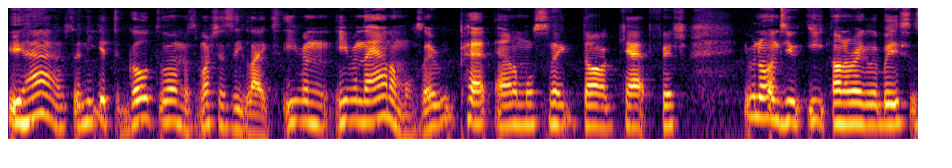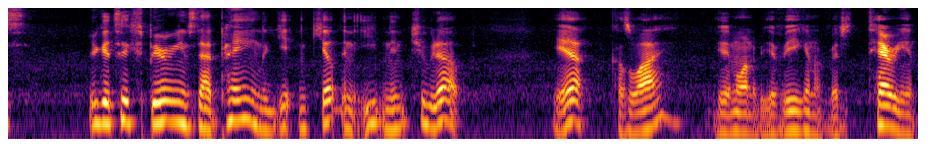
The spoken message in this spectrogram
he has, and he get to go through them as much as he likes. Even even the animals, every pet animal, snake, dog, cat, fish, even the ones you eat on a regular basis, you get to experience that pain of getting killed and eaten and chewed up. Yeah, cause why? You didn't want to be a vegan or vegetarian.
